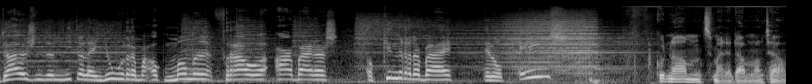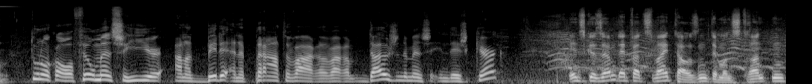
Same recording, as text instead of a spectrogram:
duizenden, niet alleen jongeren, maar ook mannen, vrouwen, arbeiders, ook kinderen daarbij. En opeens Guten Abend, meine Damen und Herren. toen ook al veel mensen hier aan het bidden en het praten waren. Waren duizenden mensen in deze kerk. Insgesamt etwa 2000 Demonstranten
